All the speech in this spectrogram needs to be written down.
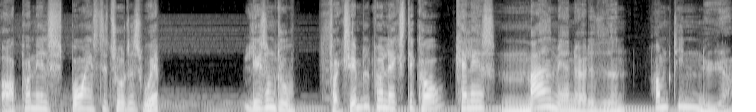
og på Niels Bohr Instituttets web. Ligesom du for eksempel på Lex.dk kan læse meget mere nørdet viden om dine nyere.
